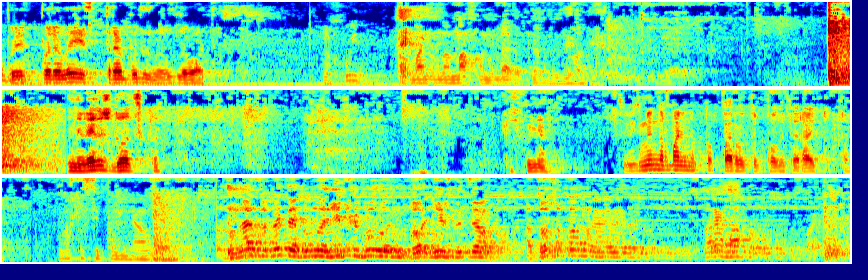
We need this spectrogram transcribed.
Бо як перелиєш, треба буде знову зливати. Ну хуй. Мене на масло не бере, треба зливати. Не видиш доцика? Якась хуйня. Ти візьми нормально паперу, ти повитирай тут. то. Масло всі поміняли. Головне зробити, аби воно ліпше було, до, ніж до цього. А то, що там е, старе масло, то що достатньо.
